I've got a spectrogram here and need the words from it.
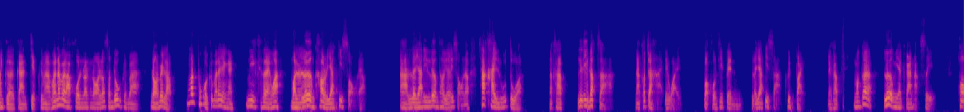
ันเกิดการเจ็บขึ้นมาเพราะนั้นเวลาคนนอนแล้วสะดุ้งขึ้นมา นอนไม่หลับ มันปวดขึ้นมาได้ยังไง นี่แสดงว่ามันเริ่มเข้าระยะที่สองแล้ว อ่าระยะนี้เริ่มเข้าระยะที่สองแล้ว ถ้าใครรู้ตัวนะครับ รีบรักษานะก็จะหายได้ไวกว่าคนที่เป็นระยะที่สามขึ้นไปนะครับ มันก็เริ่มมีอาการอักเสบพอ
